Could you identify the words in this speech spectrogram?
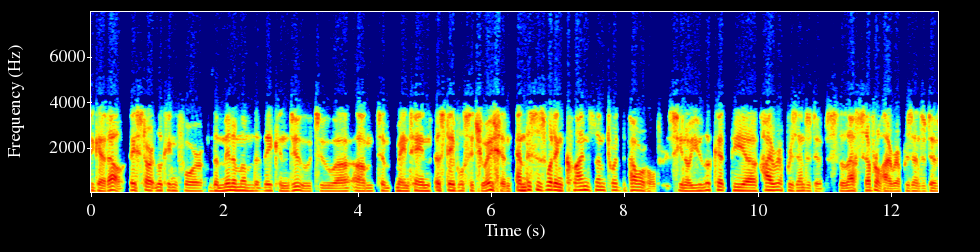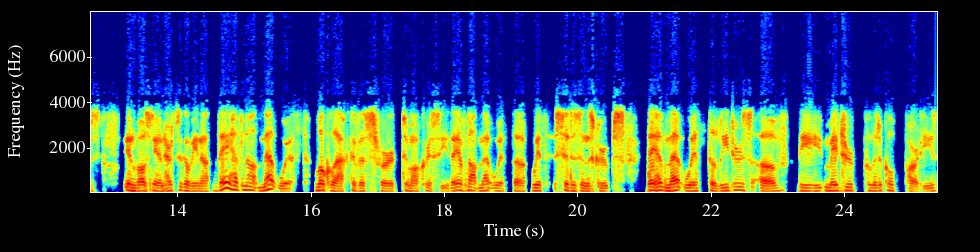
to get out. They start looking for the minimum that they can do to uh, um, to maintain a stable situation. And this is what inclines them toward the power holders. You know, you look at the uh, high representatives, the last several high representatives in Bosnia and Herzegovina. They have not met with local activists for democracy. They have not met with uh, with citizens groups. They have met with the leaders of the major political parties,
